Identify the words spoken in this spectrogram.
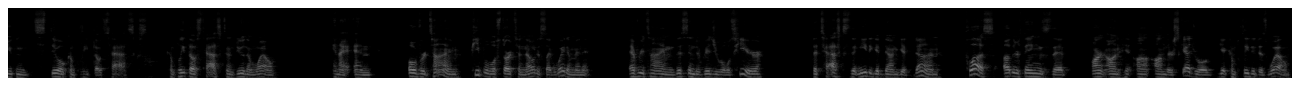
you can still complete those tasks. Complete those tasks and do them well. And i and over time people will start to notice like wait a minute every time this individual is here, the tasks that need to get done get done, plus other things that aren't on on, uh, on their schedule get completed as well.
